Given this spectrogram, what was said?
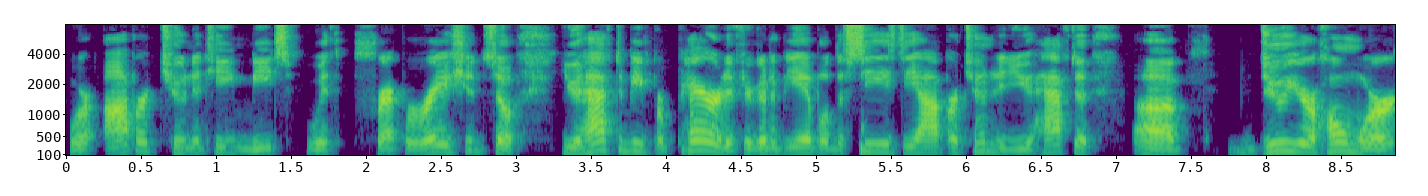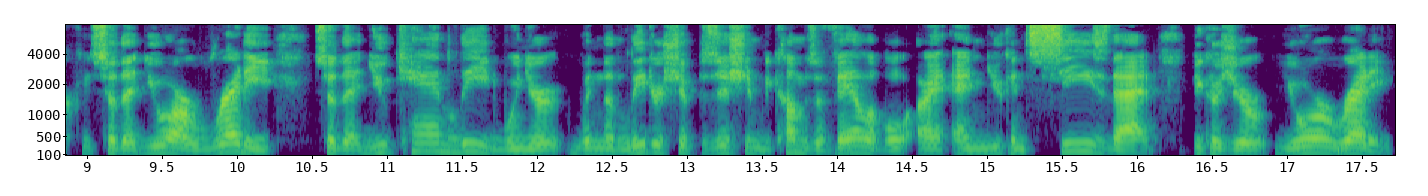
where opportunity meets with preparation. So you have to be prepared if you're going to be able to seize the opportunity. You have to uh, do your homework so that you are ready, so that you can lead when you're when the leadership position becomes available, and you can seize that because you're you're ready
